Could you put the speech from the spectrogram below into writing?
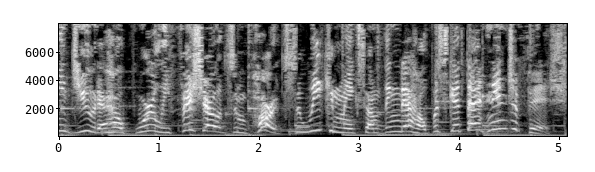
need you to help Whirly fish out some parts so we can make something to help us get that ninja fish.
